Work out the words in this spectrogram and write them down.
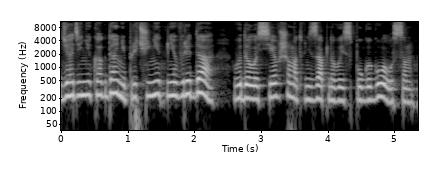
«Дядя никогда не причинит мне вреда», — выдала севшим от внезапного испуга голосом.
